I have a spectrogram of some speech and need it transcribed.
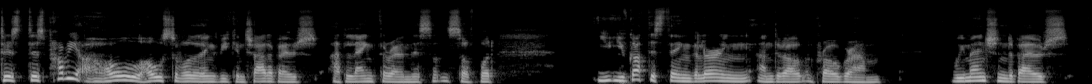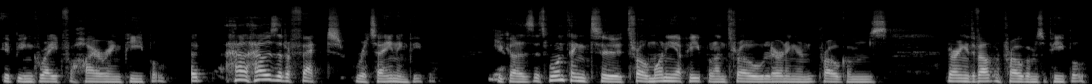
there's there's probably a whole host of other things we can chat about at length around this stuff but you, you've got this thing the learning and development program we mentioned about it being great for hiring people but how, how does it affect retaining people yeah. because it's one thing to throw money at people and throw learning and programs learning and development programs at people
